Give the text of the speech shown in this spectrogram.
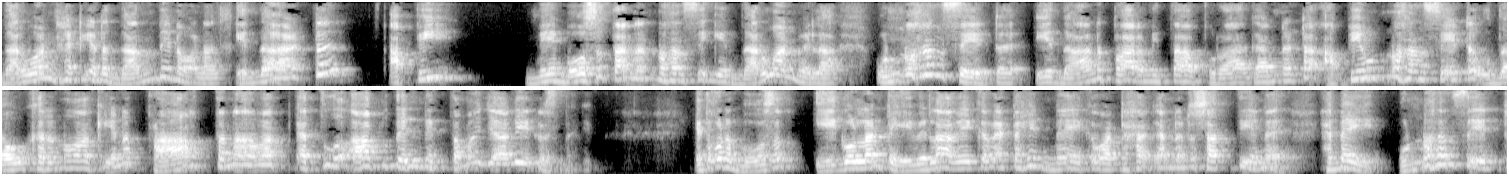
දරුවන් හැටියට දන් දෙනවා නම් එදාට අපි මේ බෝසතාණන් වහන්සේගේ දරුවන් වෙලා උන්වහන්සේට ඒ දාන පාරමිතා පුරා ගන්නට අපි උන්වහන්සේට උදව් කරනවා කියන ප්‍රාර්ථනාවක් ඇතුව ආපු දෙන්නෙක් තමයි ජාලිය ක්‍රිෂ්ණජිනා. එතකොට බෝසත් ඒගොල්ලන්ට ඒ වෙලාව ඒක වැටහෙන්නේ නැහැ ඒක වටහා ගන්නට ශක්තිය නැහැ. හැබැයි උන්වහන්සේට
